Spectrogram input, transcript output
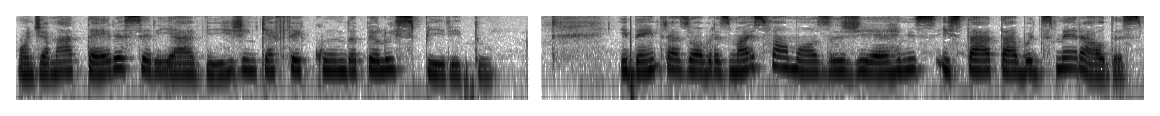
onde a matéria seria a Virgem que é fecunda pelo espírito. E dentre as obras mais famosas de Hermes está a Tábua de Esmeraldas,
